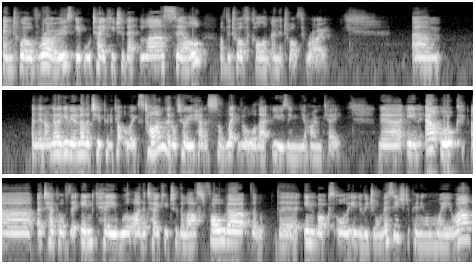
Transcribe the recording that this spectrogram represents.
and 12 rows, it will take you to that last cell of the 12th column and the 12th row. Um, and then I'm going to give you another tip in a couple of weeks time that'll tell you how to select all of that using your home key. Now in Outlook, uh, a tap of the end key will either take you to the last folder, the, the inbox or the individual message depending on where you are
